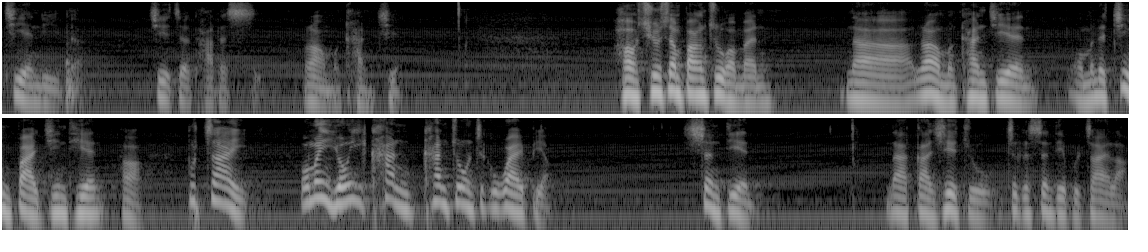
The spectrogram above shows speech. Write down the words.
建立的，借着他的死，让我们看见。好，求神帮助我们，那让我们看见我们的敬拜今天啊，不在我们容易看看重这个外表，圣殿。那感谢主，这个圣殿不在了，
